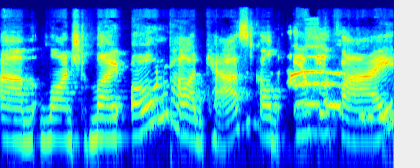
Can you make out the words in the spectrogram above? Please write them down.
um, launched my own podcast podcast called Amplify.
